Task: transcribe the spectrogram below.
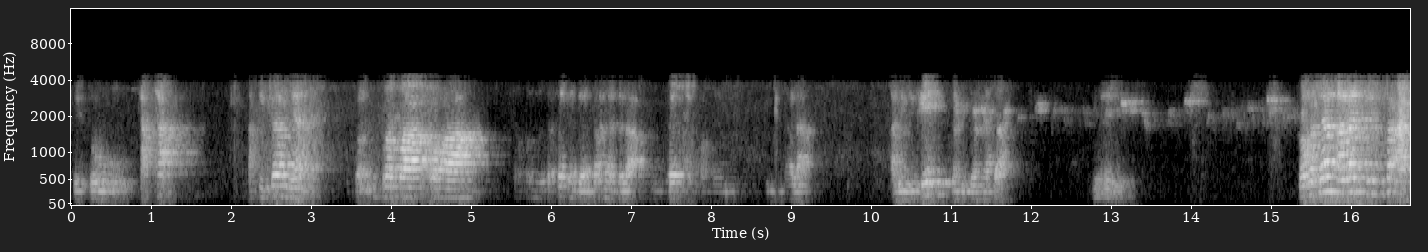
itu cacat akidahnya. Beberapa orang tertentu saja yang di antaranya adalah Ubay yang dalam ahli fikih yang bahasa. Kemudian Alex bin Sa'ad.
